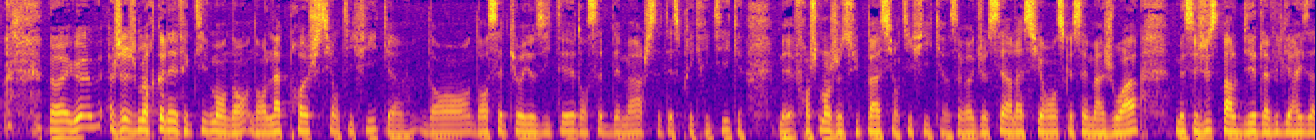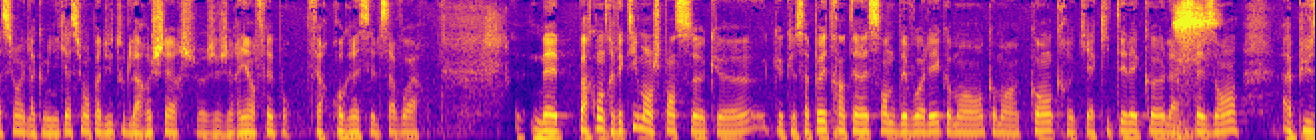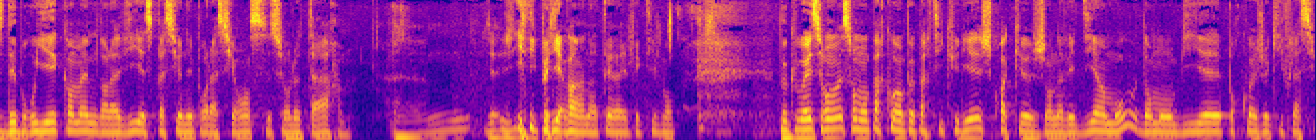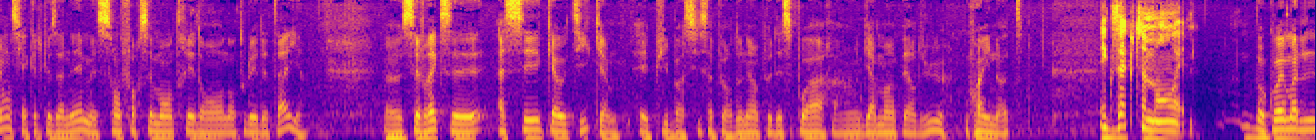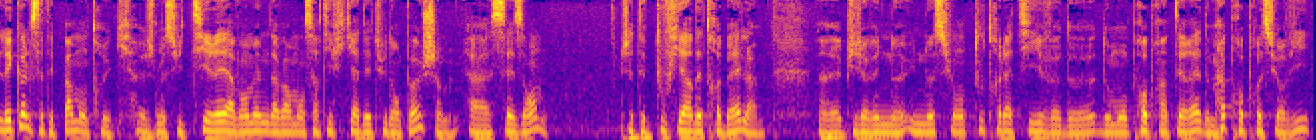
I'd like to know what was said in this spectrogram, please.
Euh, Je, me reconnais effectivement dans, l'approche scientifique, dans, dans cette curiosité, dans cette démarche, cet esprit critique. Mais franchement, je suis pas scientifique. C'est vrai que je sers la science, que c'est ma joie, mais c'est juste par le biais de la vulgarisation et de la communication, pas du tout de la recherche. J'ai rien fait pour faire progresser le savoir. Mais par contre, effectivement, je pense que, que, que ça peut être intéressant de dévoiler comment, comment un cancre qui a quitté l'école à 16 ans a pu se débrouiller quand même dans la vie et se passionner pour la science sur le tard. Euh, il peut y avoir un intérêt, effectivement. Donc ouais, sur, sur mon parcours un peu particulier, je crois que j'en avais dit un mot dans mon billet Pourquoi je kiffe la science il y a quelques années, mais sans forcément entrer dans, dans tous les détails. Euh, c'est vrai que c'est assez chaotique, et puis bah, si ça peut redonner un peu d'espoir à un gamin perdu, why not? Exactement, ouais. Donc ouais, moi l'école c'était pas mon truc. Je me suis tiré avant même d'avoir mon certificat d'études en poche à 16 ans. J'étais tout fier d'être rebelle. Euh, et puis j'avais une, une notion toute relative de, de mon propre intérêt, de ma propre survie.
